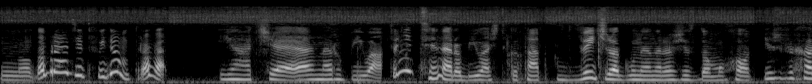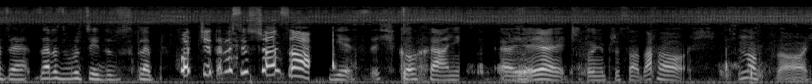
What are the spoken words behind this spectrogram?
No dobra, gdzie twój dom? Prowadź. Ja cię narobiła. To nie ty narobiłaś, tylko tat. Wyjdź Laguna na razie z domu, chodź. Już wychodzę, zaraz wrócę i do sklepu. Chodźcie, teraz jest szansa! Jesteś, kochanie. Ej, ej, ej, czy to nie przesada? Coś. No coś.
